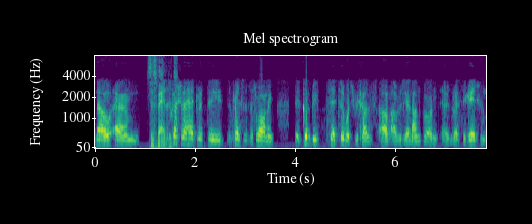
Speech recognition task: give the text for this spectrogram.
Now, um, Suspended. discussion I had with the, the president this morning, there could be said too much because of obviously an ongoing uh, investigation,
